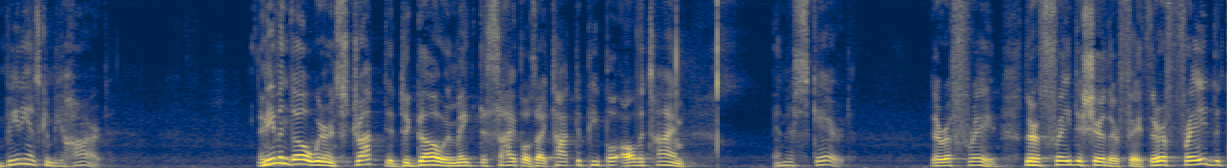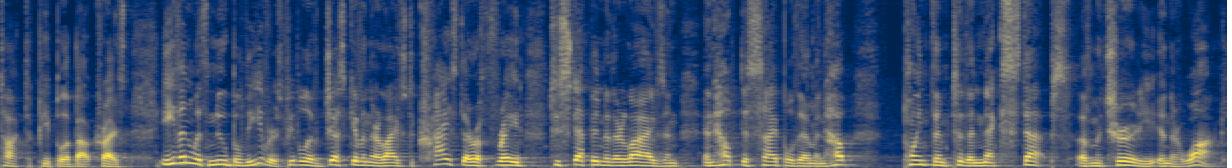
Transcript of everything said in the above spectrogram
Obedience can be hard. And even though we're instructed to go and make disciples, I talk to people all the time and they're scared. They're afraid. They're afraid to share their faith. They're afraid to talk to people about Christ. Even with new believers, people have just given their lives to Christ, they're afraid to step into their lives and, and help disciple them and help point them to the next steps of maturity in their walk.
